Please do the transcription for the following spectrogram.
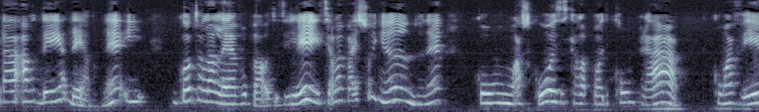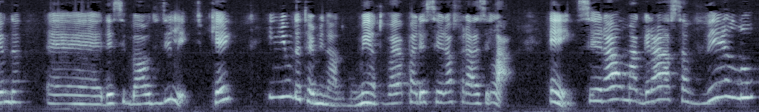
para a aldeia dela, né? E enquanto ela leva o balde de leite, ela vai sonhando, né? Com as coisas que ela pode comprar com a venda é, desse balde de leite, ok? Em um determinado momento vai aparecer a frase lá: em será uma graça vê-lo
